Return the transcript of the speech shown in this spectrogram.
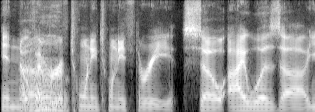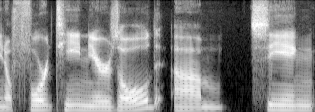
in November Oh. of 2023. So I was uh, you know, 14 years old, um, seeing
